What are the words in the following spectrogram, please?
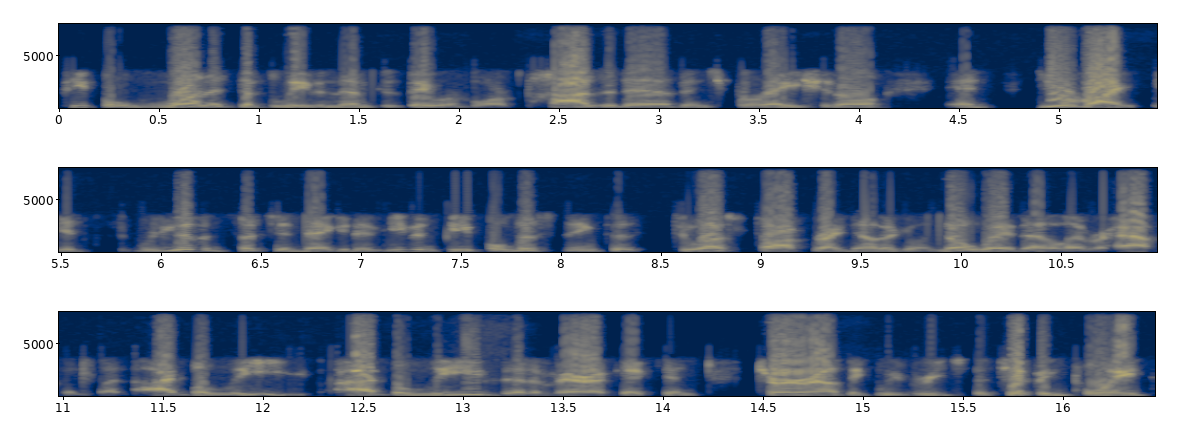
people wanted to believe in them because they were more positive, inspirational, and you're right. It's we live in such a negative. Even people listening to to us talk right now, they're going, "No way that'll ever happen." But I believe, I believe that America can turn around. I think we've reached the tipping point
